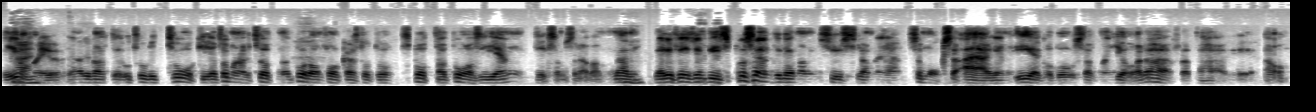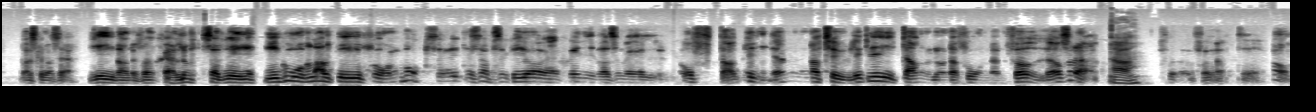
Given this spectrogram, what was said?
Det gör Nej. man ju. Det hade varit otroligt tråkigt. Jag tror man hade tröttnat på det om folk hade stått och spottat på oss jämt. Liksom sådär, va? Men, men det finns en viss procent i det man sysslar med som också är en egoboost att man gör det här för att det här är, ja, vad ska man säga, givande för en själv. Så att vi, vi går väl alltid ifrån boxen lite så att försöker göra en skiva som är, ofta blir den naturligt lite annorlunda från den förra och sådär. Ja. För, för att, eh, ja,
